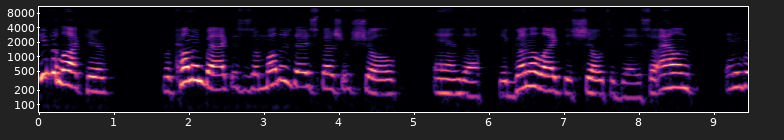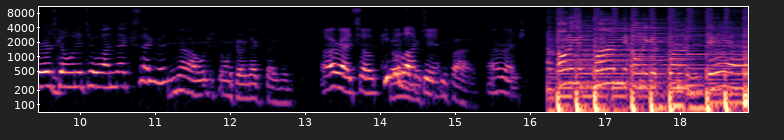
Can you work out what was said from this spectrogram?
keep it locked here. We're coming back. This is a Mother's Day special show, and uh, you're gonna like this show today. So, Alan, Anywhere is going into our next segment? No, we're just going to our next segment. All right, so keep Show it locked in. 65. All right. Only get one, only get one, yeah.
